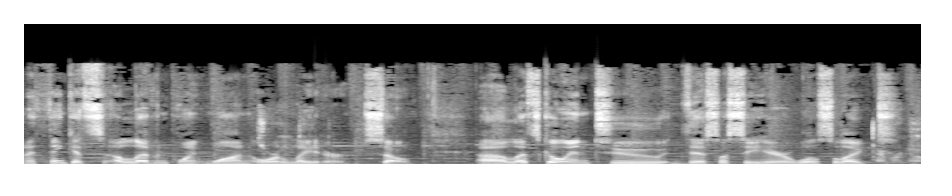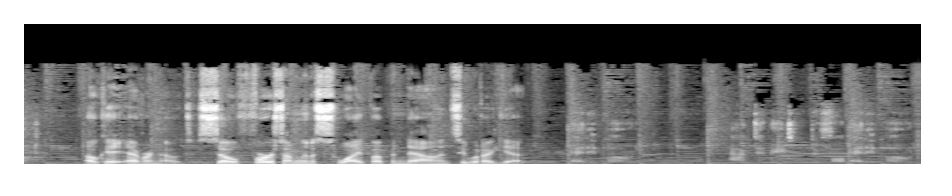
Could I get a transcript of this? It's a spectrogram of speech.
and I think it's 11.1 or later. So uh, let's go into this. Let's see here. We'll select. Evernote. Okay, Evernote. So first I'm going to swipe up and down and see what I get. Edit mode. Activate default edit mode.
